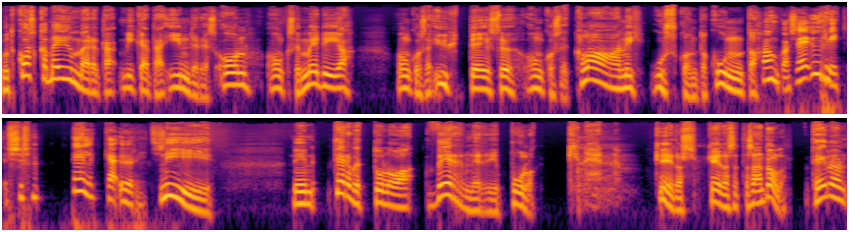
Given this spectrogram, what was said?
Mutta koska me ei ymmärretä, mikä tämä Inderes on, onko se media, onko se yhteisö, onko se klaani, uskontokunta. Onko se yritys, pelkkä yritys. Niin, niin tervetuloa Werneri Pulkkinen. Kiitos, kiitos, että saan tulla. Teillä on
